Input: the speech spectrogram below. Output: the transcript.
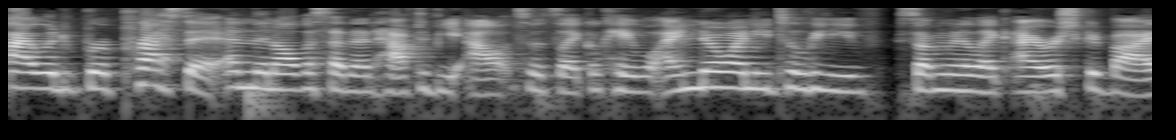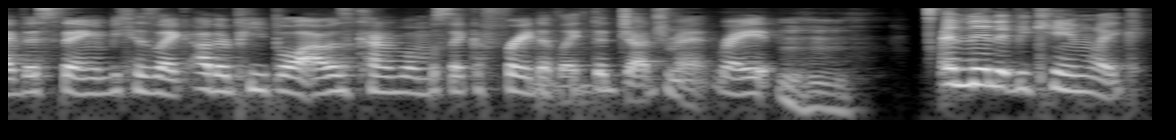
I would repress it and then all of a sudden I'd have to be out. So it's like, okay, well, I know I need to leave. So I'm going to like Irish goodbye this thing because like other people, I was kind of almost like afraid of like the judgment, right? Mm-hmm. And then it became like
